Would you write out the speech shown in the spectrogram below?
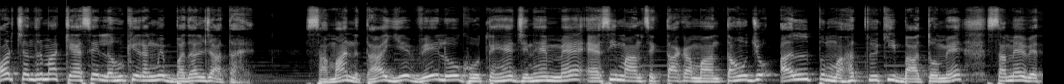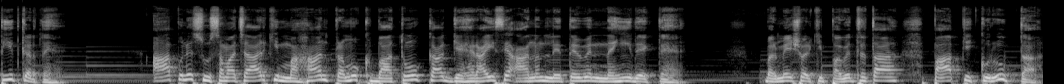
और चंद्रमा कैसे लहू के रंग में बदल जाता है। सामान्यतः ये वे लोग होते हैं जिन्हें मैं ऐसी मानसिकता का मानता हूँ जो अल्प महत्व की बातों में समय व्यतीत करते हैं। आप उन्हें सुसमाचार की महान प्रमुख बातों का गहराई से आनंद लेते हुए नहीं देखते हैं। परमेश्वर की पवित्रता, पाप की कुरूपता,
